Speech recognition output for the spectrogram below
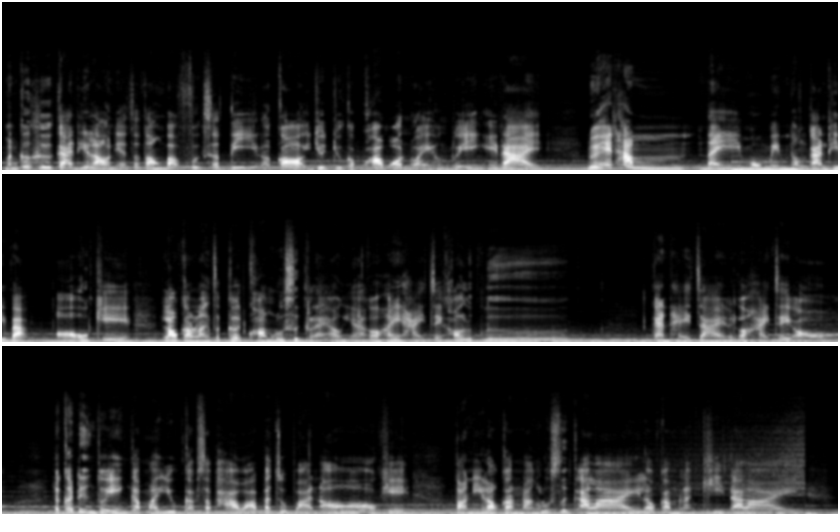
มันก็คือการที่เราเนี่ยจะต้องแบบฝึกสติ แล้วก็หยุดอยู่กับความอ่อนไหวของตัวเองให้ได้ โดยให้ทำในโมเมนต์ของการที่แบบอ๋อโอเค เรากำลังจะเกิดความรู้สึกแล้วเงี้ยก็ให้หายใจเข้าลึกๆการหายใจแล้วก็หายใจออก แล้วก็ดึงตัวเองกลับมาอยู่กับสภาวะปัจจุบันอ๋อโอเค ตอนนี้เรากำลังรู้สึกอะไร เรากำลังคิดอะไร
